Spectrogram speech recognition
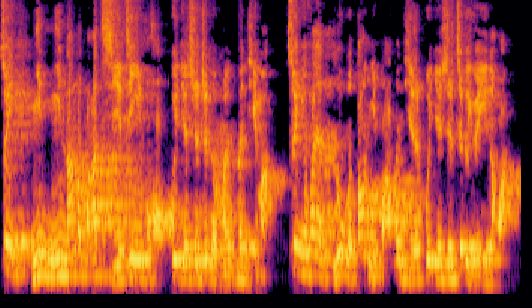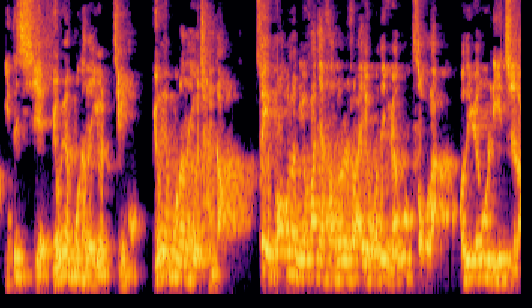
所以你你难道把企业经营不好归结是这个问问题吗？所以你会发现，如果当你把问题是归结是这个原因的话，你的企业永远不可能有进步，永远不可能有成长。所以包括说你会发现很多人说，哎呦，我的员工走了，我的员工离职了，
